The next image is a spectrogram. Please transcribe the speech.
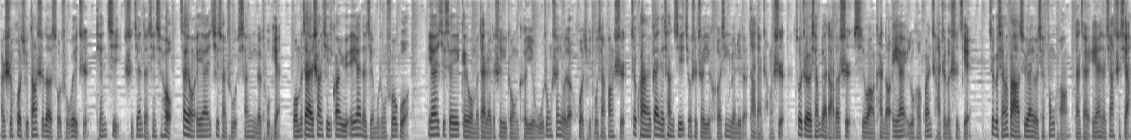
而是获取当时的所处位置、天气、时间等信息后，再用 AI 计算出相应的图片。我们在上期关于 AI 的节目中说过，AIGC 给我们带来的是一种可以无中生有的获取图像方式。这款概念相机就是这一核心原理的大胆尝试。作者想表达的是，希望看到 AI 如何观察这个世界。这个想法虽然有些疯狂，但在 AI 的加持下，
